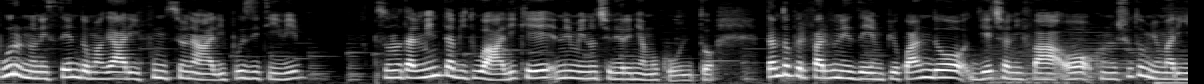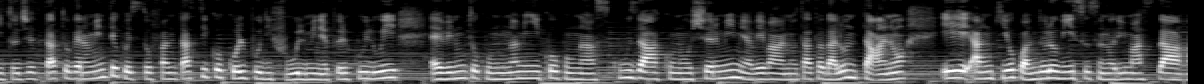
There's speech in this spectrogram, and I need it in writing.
pur non essendo magari funzionali, positivi, sono talmente abituali che nemmeno ce ne rendiamo conto. Tanto per farvi un esempio, quando dieci anni fa ho conosciuto mio marito c'è stato veramente questo fantastico colpo di fulmine per cui lui è venuto con un amico, con una scusa a conoscermi, mi aveva notata da lontano e anch'io quando l'ho visto sono rimasta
